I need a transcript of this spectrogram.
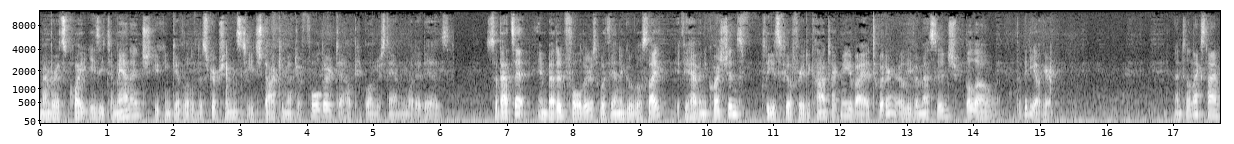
Remember, it's quite easy to manage. You can give little descriptions to each document or folder to help people understand what it is. So that's it, embedded folders within a Google site. If you have any questions, please feel free to contact me via Twitter or leave a message below the video here. Until next time.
